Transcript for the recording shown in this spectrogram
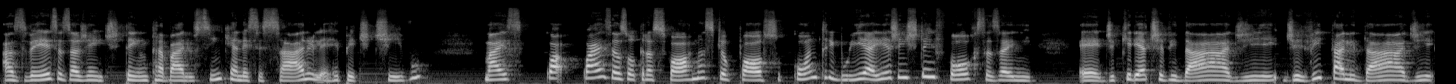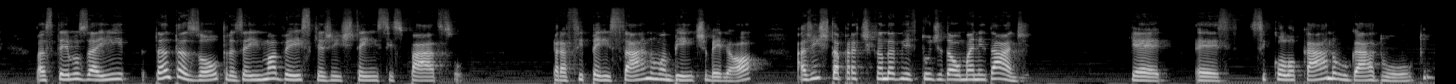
às vezes a gente tem um trabalho sim que é necessário, ele é repetitivo, mas quais as outras formas que eu posso contribuir? Aí a gente tem forças aí é, de criatividade, de vitalidade. Nós temos aí tantas outras. Aí uma vez que a gente tem esse espaço para se pensar num ambiente melhor, a gente está praticando a virtude da humanidade, que é, é se colocar no lugar do outro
